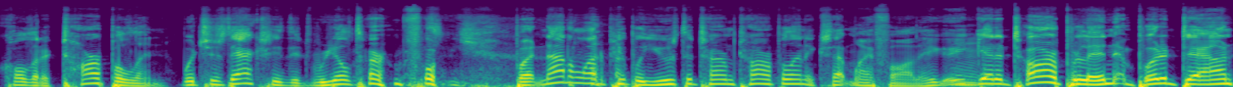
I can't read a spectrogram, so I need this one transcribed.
called it a tarpaulin, which is actually the real term for. but not a lot of people use the term tarpaulin except my father. He, he'd get a tarpaulin and put it down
